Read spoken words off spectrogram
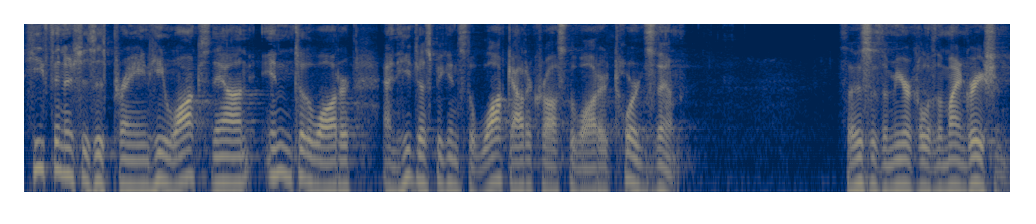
He finishes his praying. He walks down into the water, and he just begins to walk out across the water towards them. So, this is the miracle of the migration.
